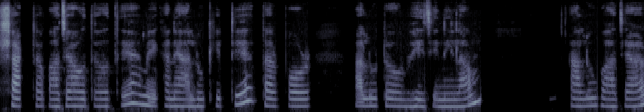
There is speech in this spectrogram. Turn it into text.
শাকটা ভাজা হতে হতে আমি এখানে আলু কেটে তারপর আলুটাও ভেজে নিলাম। আলু ভাজার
